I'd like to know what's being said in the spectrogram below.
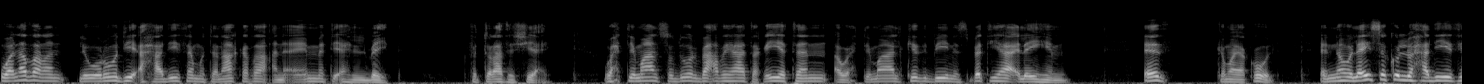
ونظرا لورود أحاديث متناقضة عن أئمة أهل البيت في التراث الشيعي واحتمال صدور بعضها تقية أو احتمال كذب نسبتها إليهم. إذ كما يقول إنه ليس كل حديث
